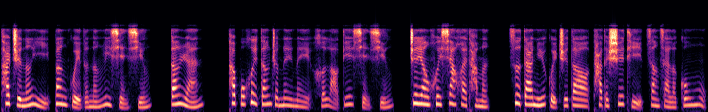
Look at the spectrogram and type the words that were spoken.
他只能以扮鬼的能力显形。当然，他不会当着妹妹和老爹显形，这样会吓坏他们。自打女鬼知道他的尸体葬在了公墓，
